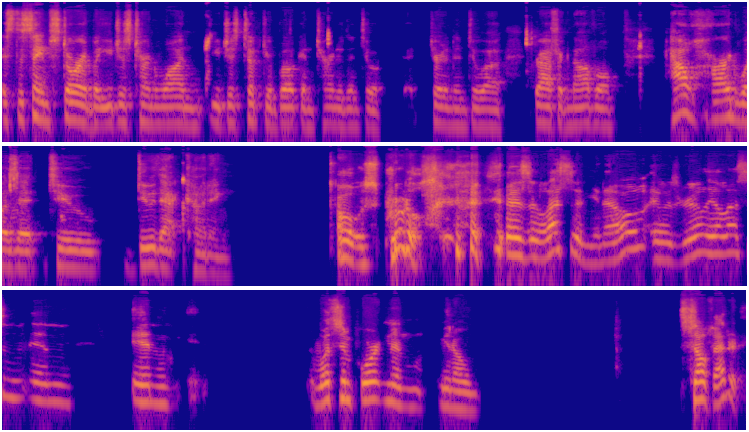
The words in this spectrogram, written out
it's the same story, but you just turned one. You just took your book and turned it into a turned it into a graphic novel. How hard was it to do that cutting? Oh, it was brutal. it was a lesson, you know. It was really a lesson in in what's important and you know self editing,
